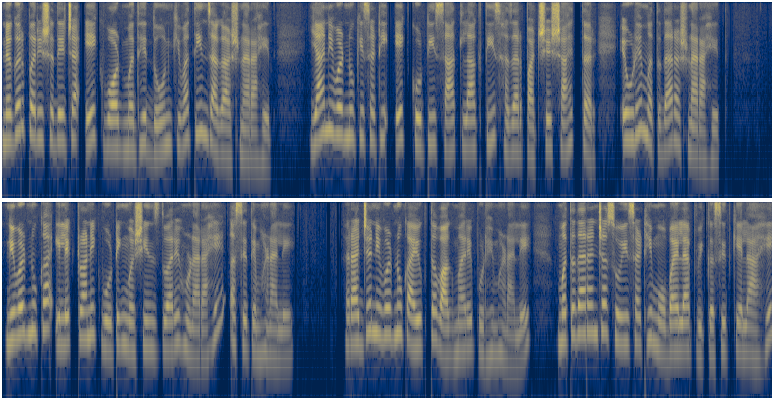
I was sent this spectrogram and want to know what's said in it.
नगर परिषदेच्या एक वॉर्डमध्ये दोन किंवा तीन जागा असणार आहेत. या निवडणुकीसाठी एक कोटी सात लाख तीस हजार पाचशे शहात्तर एवढे मतदार असणार आहेत. निवडणुका इलेक्ट्रॉनिक वोटिंग मशीन्सद्वारे होणार आहे असे ते म्हणाले. राज्य निवडणूक आयुक्त वाघमारे पुढे म्हणाले मतदारांच्या सोयीसाठी मोबाईल ॲप विकसित केला आहे.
